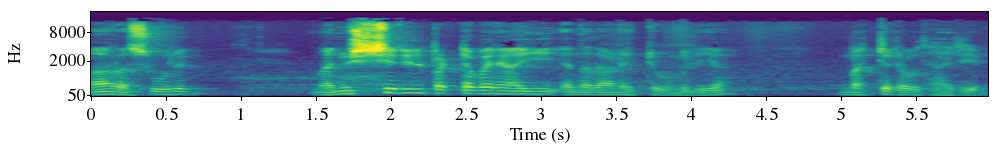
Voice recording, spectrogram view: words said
ആ റസൂൽ മനുഷ്യരിൽപ്പെട്ടവനായി എന്നതാണ് ഏറ്റവും വലിയ മറ്റൊരു ഔദാര്യം.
